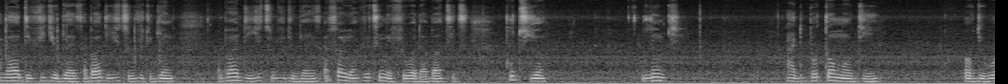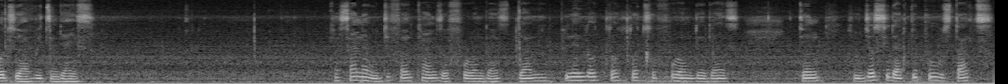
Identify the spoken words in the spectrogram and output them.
about the video guys about the youtube video again about the youtube video guys. After you have written a few words about it put your link at the bottom of the of the words you have written guys you can sign up with different kinds of forum guys. There are plenty lot, lot lots of forum there guys. Then you just see that people will start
